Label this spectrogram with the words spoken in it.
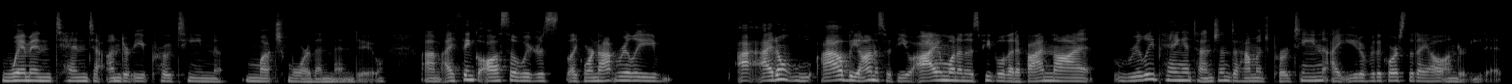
women tend to undereat protein much more than men do. Um, I think also we're just like, we're not really I, I don't, I'll be honest with you. I am one of those people that if I'm not really paying attention to how much protein I eat over the course of the day, I'll undereat it.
